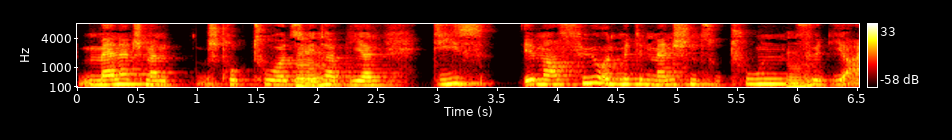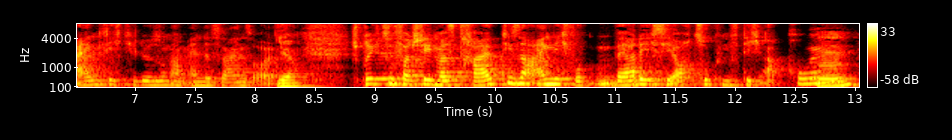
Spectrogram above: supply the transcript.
Managementstruktur zu mhm. etablieren, dies immer für und mit den Menschen zu tun, mhm. für die eigentlich die Lösung am Ende sein soll. Ja. Sprich zu verstehen, was treibt diese eigentlich, wo werde ich sie auch zukünftig abholen, mhm.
